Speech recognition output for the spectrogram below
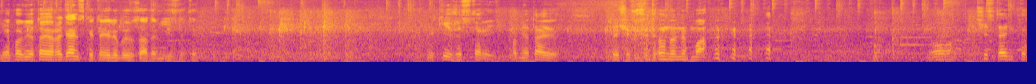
Я пам'ятаю радянський, то я любив задом їздити. Який вже старий. Пам'ятаю, те, що вже давно нема. О, чистенько.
